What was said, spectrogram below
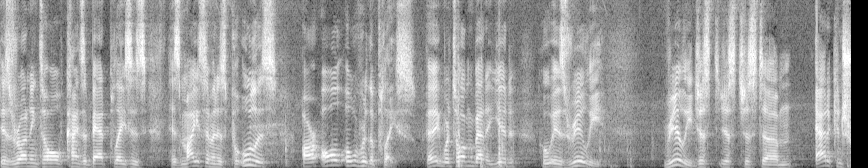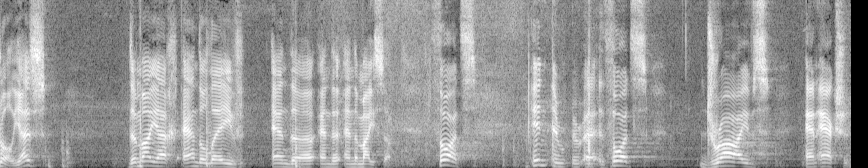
is running to all kinds of bad places. His maisim and his pa'ulis are all over the place. Okay, we're talking about a yid who is really, really just just just um, out of control. Yes, the mayach and the lave and the and the and the maisa thoughts, in, uh, thoughts, drives, and action.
